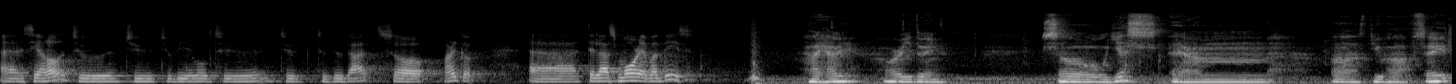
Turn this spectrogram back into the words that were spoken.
uh, Seattle to, to, to be able to, to, to do that. So Marco, uh, tell us more about this. Hi Javi, how are you doing? So yes, um, as you have said,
